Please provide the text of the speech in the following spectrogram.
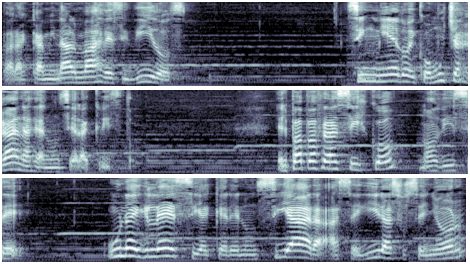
para caminar más decididos, sin miedo y con muchas ganas de anunciar a Cristo. El Papa Francisco nos dice, una iglesia que renunciara a seguir a su Señor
